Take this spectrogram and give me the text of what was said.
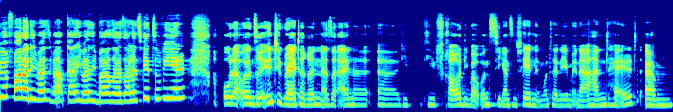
überfordert, ich weiß überhaupt gar nicht, was ich mache, das ist alles viel zu viel. Oder unsere Integratorin, also eine, äh, die, die Frau, die bei uns die ganzen Fäden im Unternehmen in der Hand hält. Ähm,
